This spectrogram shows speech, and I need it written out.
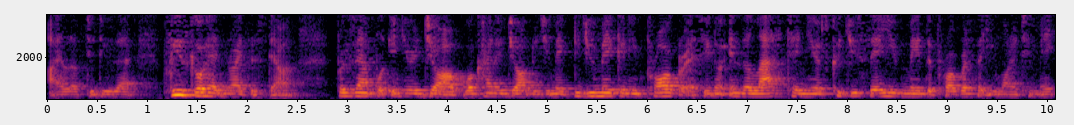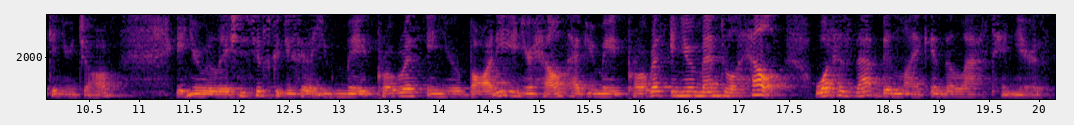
I love to do that. Please go ahead and write this down. For example, in your job, what kind of job did you make? Did you make any progress? You know, in the last 10 years, could you say you've made the progress that you wanted to make in your job? in your relationships? Could you say that you've made progress in your body, in your health? Have you made progress in your mental health? What has that been like in the last 10 years?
